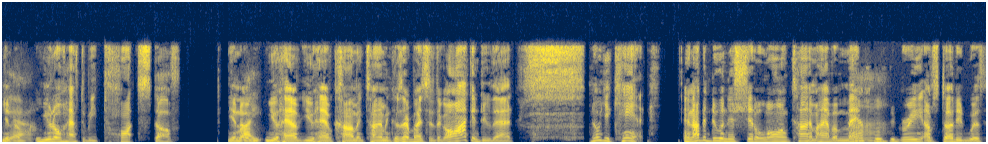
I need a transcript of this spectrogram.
You yeah. know, you don't have to be taught stuff. You know, Right. you have you have comic timing because everybody says, "Oh, I can do that." No, you can't. And I've been doing this shit a long time. I have a master's Uh-huh. degree. I've studied with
